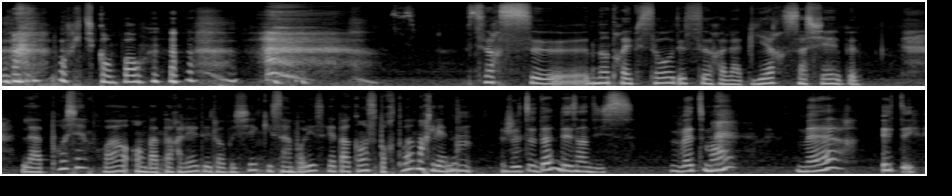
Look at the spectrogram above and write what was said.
Oui, tu comprends. sur ce, notre épisode sur la bière s'achève. La prochaine fois, on va parler de l'objet qui symbolise les vacances pour toi, Marilène. Mm. Je te donne des indices. Vêtements, mer, été.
